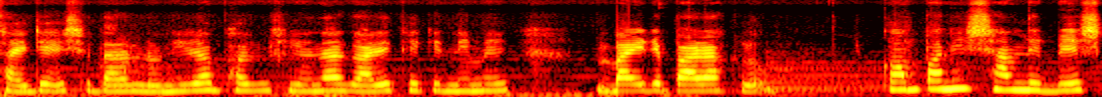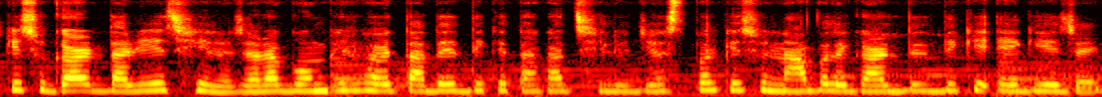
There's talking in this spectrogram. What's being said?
সাইডে এসে দাঁড়াল। নীরবভাবে ফিওনার গাড়ি থেকে নেমে বাইরে পা রাখল। কোম্পানির সামনে বেশ কিছু গার্ড দাঁড়িয়ে ছিল, যারা গম্ভীরভাবে তাদের দিকে তাকাচ্ছিল। জাসপার কিছু না বলে গার্ডদের দিকে এগিয়ে যায়।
